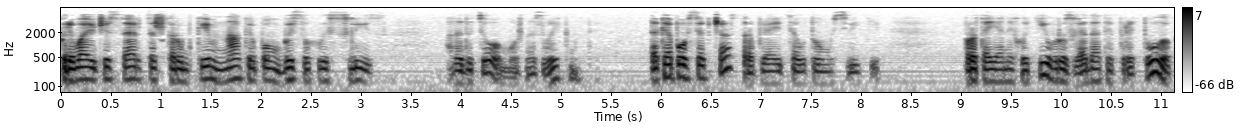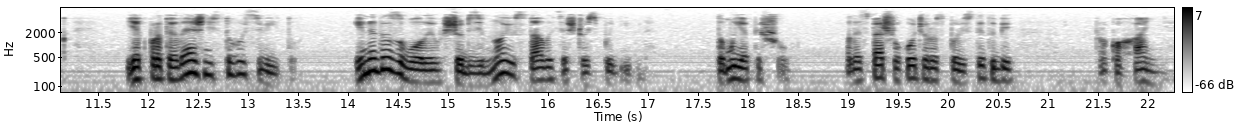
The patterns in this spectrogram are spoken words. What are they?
вкриваючи серце шкарубким накипом висохлих сліз. Але до цього можна звикнути. Таке повсякчас трапляється у тому світі. Проте я не хотів розглядати притулок як протилежність того світу і не дозволив, щоб зі мною сталося щось подібне. Тому я пішов. Але спершу хочу розповісти тобі про кохання,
